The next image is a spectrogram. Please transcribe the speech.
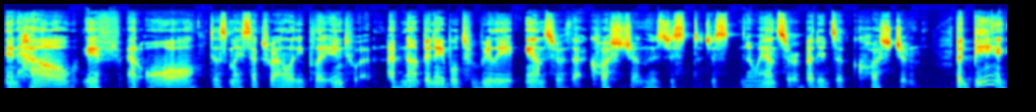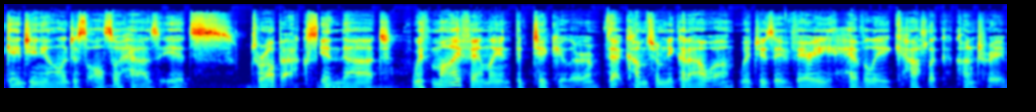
And how, if at all, does my sexuality play into it? I've not been able to really answer that question. There's just just no answer, but it's a question. But being a gay genealogist also has its drawbacks in that with my family in particular that comes from Nicaragua which is a very heavily catholic country.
